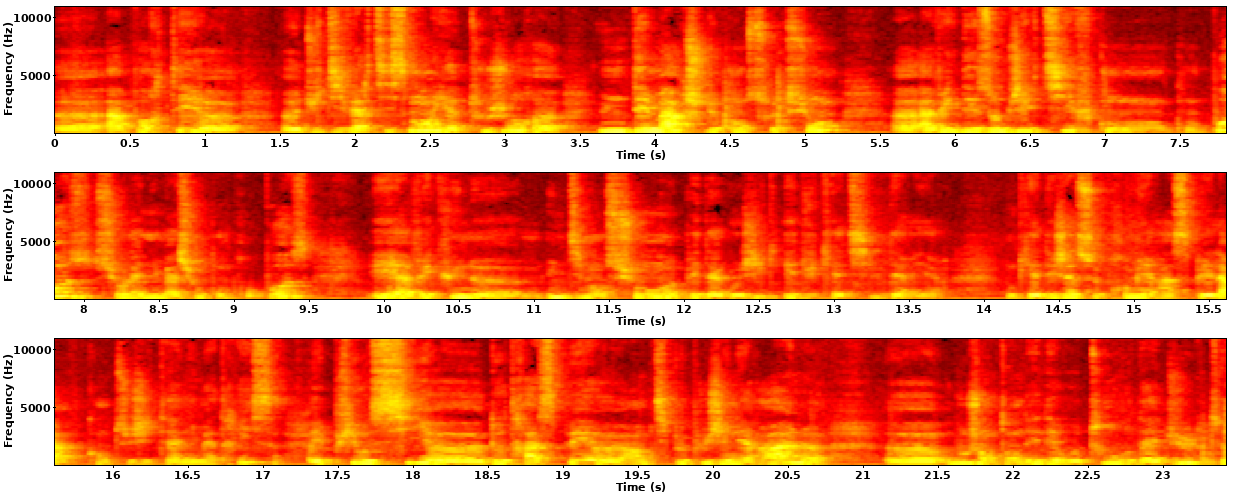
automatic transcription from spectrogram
euh, apporter euh, euh, du divertissement, il y a toujours une démarche de construction avec des objectifs qu'on pose sur l'animation qu'on propose et avec une, une dimension pédagogique, éducative derrière. Donc il y a déjà ce premier aspect-là quand j'étais animatrice, et puis aussi euh, d'autres aspects euh, un petit peu plus général euh, où j'entendais des retours d'adultes,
